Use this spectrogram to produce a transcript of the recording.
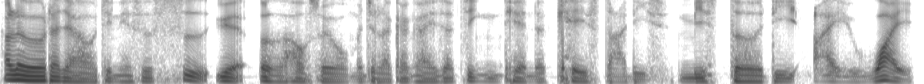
Hello，大家好，今天是四月二号，所以我们就来看看一下今天的 Case Studies，Mr. DIY。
